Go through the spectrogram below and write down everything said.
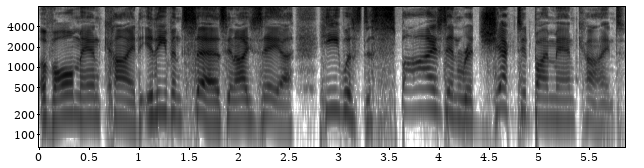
of all mankind. It even says in Isaiah, He was despised and rejected by mankind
